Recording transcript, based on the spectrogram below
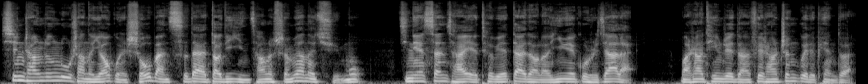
新长征路上的摇滚首版磁带到底隐藏了什么样的曲目？今天三才也特别带到了音乐故事家来，马上听这段非常珍贵的片段。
